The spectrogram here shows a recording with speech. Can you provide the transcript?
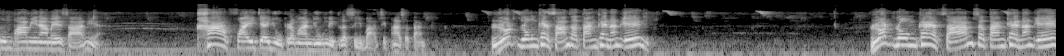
กุมภามีนาเมษาเนี่ย ค่าไฟจะอยู่ประมาณยูนิตละสี่บาทสิบห้าสตางค์ลดลงแค่สามสตางค์แค่นั้นเอง ลดลงแค่สามสตางค์แค่นั้นเอง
